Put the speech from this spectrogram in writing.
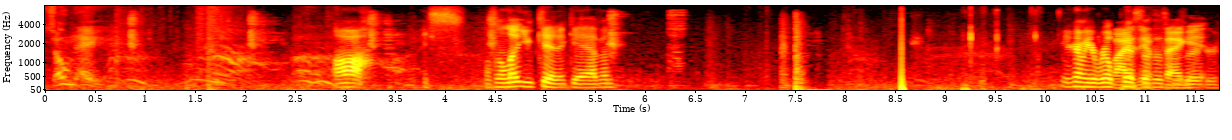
Zone A. Ah, nice. I was gonna let you get it, Gavin. You're gonna get real Why, pissed at this faggot? berserker.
